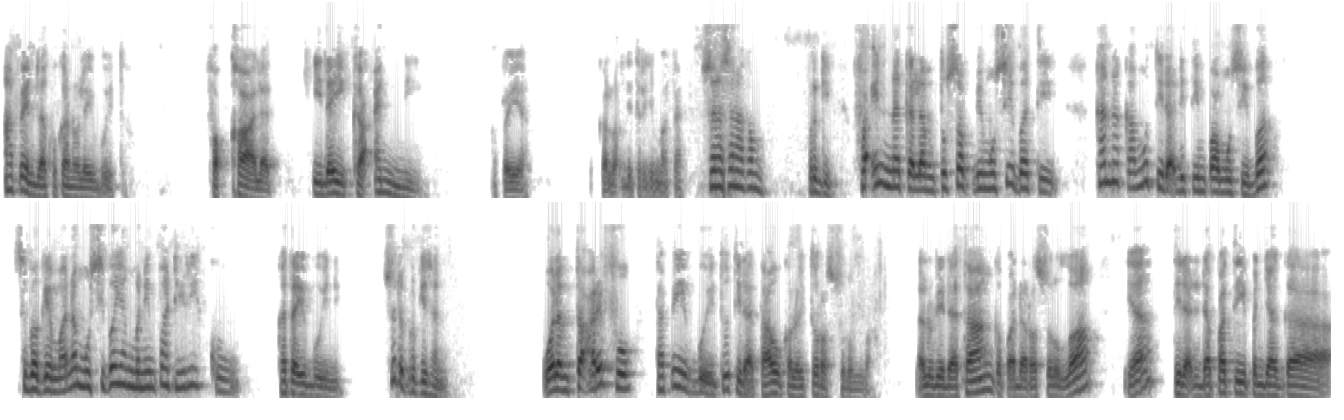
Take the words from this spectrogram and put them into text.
Apa yang dilakukan oleh ibu itu? Faqalat ilaika anni. Apa ya? Kalau diterjemahkan. Sana-sana kamu. Pergi. Fa innaka lam tusab bi musibati. Karena kamu tidak ditimpa musibah sebagaimana musibah yang menimpa diriku. Kata ibu ini. Sudah pergi sana. Walam ta'rifu tapi ibu itu tidak tahu kalau itu Rasulullah. Lalu dia datang kepada Rasulullah, ya, tidak didapati penjaga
